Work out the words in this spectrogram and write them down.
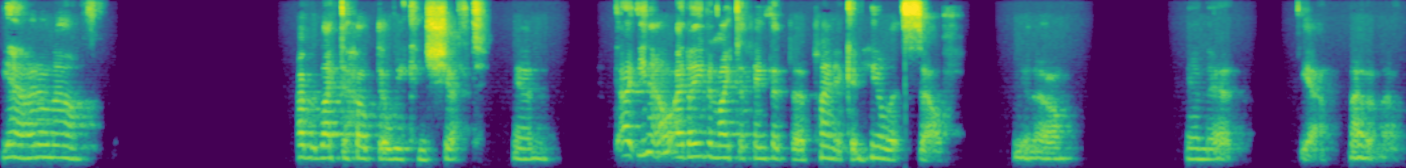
Yeah, I don't know. I would like to hope that we can shift. And, uh, you know, I'd even like to think that the planet can heal itself, you know, and that, yeah, I don't know.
